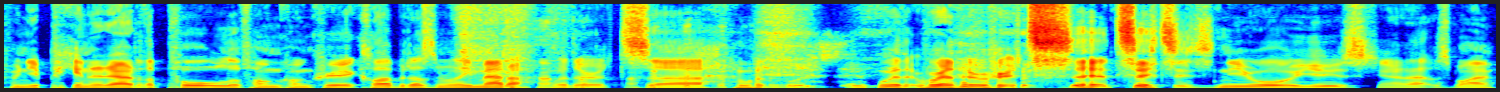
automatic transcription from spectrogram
when you're picking it out of the pool of Hong Kong Cricket Club, it doesn't really matter whether it's uh, whether, whether it's, it's it's it's new or used. You know, that was my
